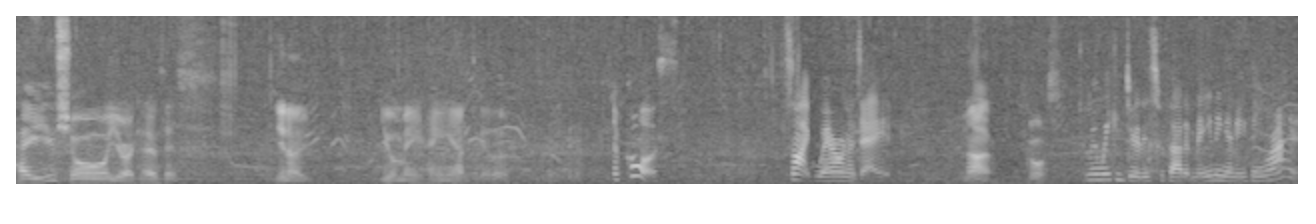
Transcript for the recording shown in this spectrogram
Hey, are you sure you're okay with this? You know, you and me hanging out together? Of course. It's not like we're on a date. No, of course. I mean, we can do this without it meaning anything, right?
